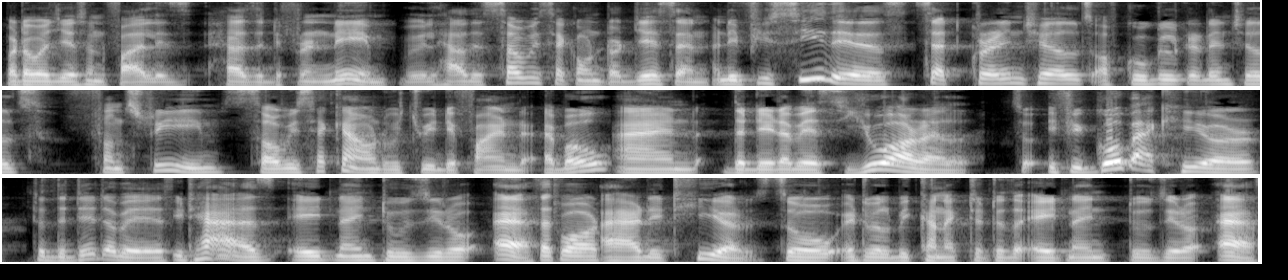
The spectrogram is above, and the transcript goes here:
but our JSON file is has a different name. We will have the service account.json. And if you see this set credentials of Google credentials from stream service account, which we defined above and the database URL. So if you go back here to the database, it has 8920F. That's what I added here. So it will be connected to the 8920F.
